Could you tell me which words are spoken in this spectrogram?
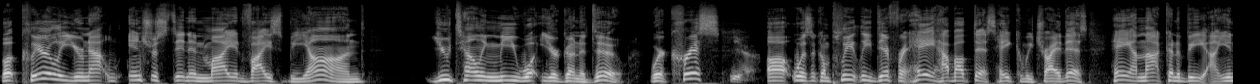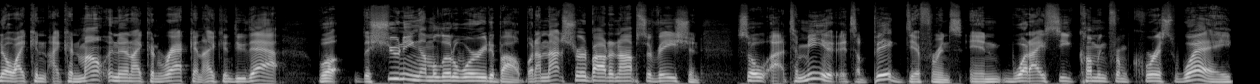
But clearly you're not interested in my advice beyond you telling me what you're going to do. Where Chris yeah. uh, was a completely different. Hey, how about this? Hey, can we try this? Hey, I'm not going to be. Uh, you know, I can I can mountain and I can wreck and I can do that. Well, the shooting I'm a little worried about, but I'm not sure about an observation. So uh, to me, it's a big difference in what I see coming from Chris Way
